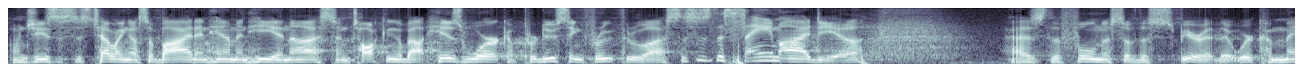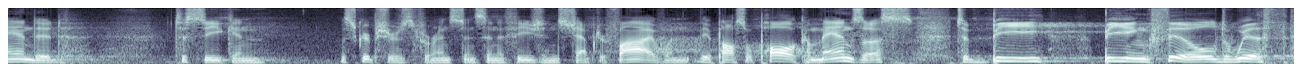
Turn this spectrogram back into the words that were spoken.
when Jesus is telling us, abide in Him and He in us, and talking about His work of producing fruit through us. This is the same idea as the fullness of the Spirit that we're commanded to seek and the scriptures, for instance, in Ephesians chapter 5, when the Apostle Paul commands us to be being filled with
